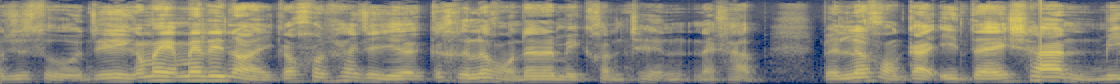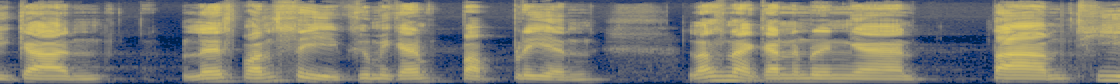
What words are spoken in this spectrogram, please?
2.0 จริงๆ ก็ไม่ไม่ได้หน่อยก็ค่อนข้างจะเยอะก็คือเรื่องของ dynamic content นะครับ เป็นเรื่องของการ interaction มีการ responsive คือมีการปรับเปลี่ยน ลักษณะการดำเนินงานตามที่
